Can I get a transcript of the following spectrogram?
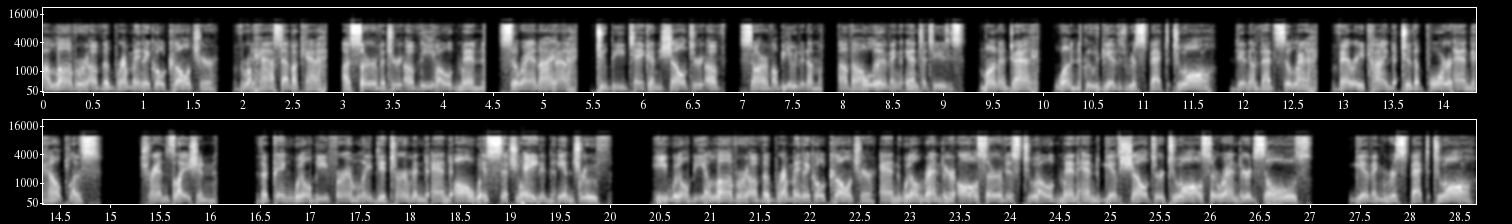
a lover of the Brahminical culture, Vrahasavaka, a servitor of the old men, Saranaya, to be taken shelter of, Sarvabhutanam, of all living entities, Manada, one who gives respect to all, Dinavatsala, very kind to the poor and helpless. Translation The king will be firmly determined and always situated in truth. He will be a lover of the Brahminical culture and will render all service to old men and give shelter to all surrendered souls. Giving respect to all,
